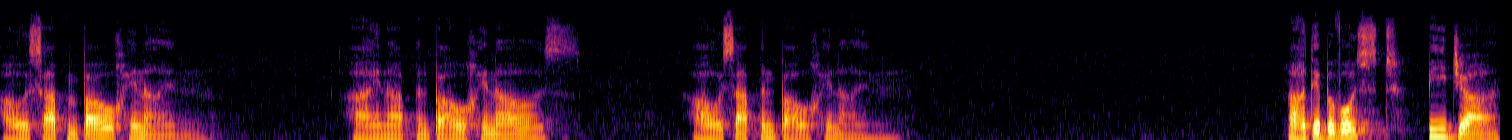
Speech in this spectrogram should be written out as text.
ausatmen Bauch hinein. Einatmen Bauch hinaus, ausatmen Bauch hinein. Mache dir bewusst, Bija,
